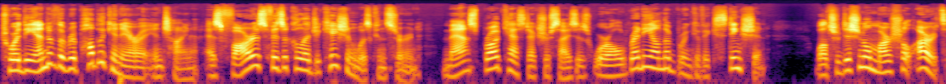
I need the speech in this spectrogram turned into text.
Toward the end of the Republican era in China, as far as physical education was concerned, mass broadcast exercises were already on the brink of extinction, while traditional martial arts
